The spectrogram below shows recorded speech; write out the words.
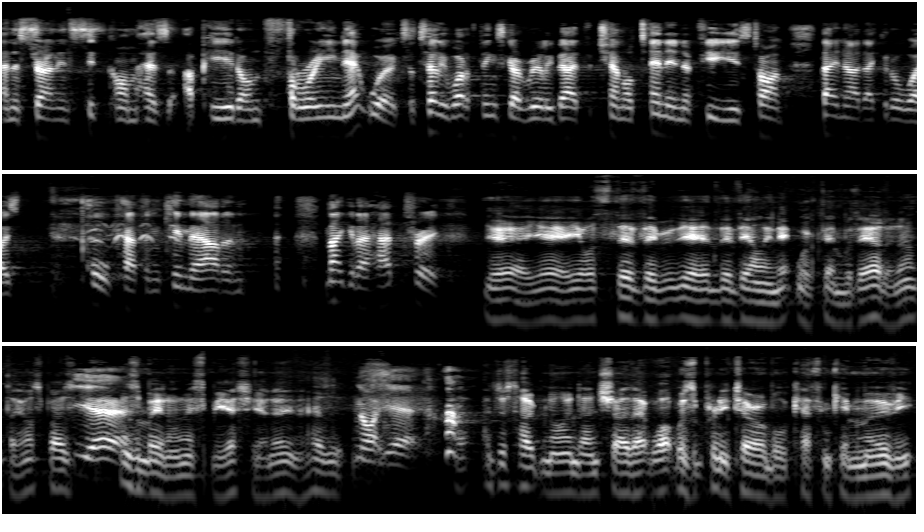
an Australian sitcom has appeared on three networks. I tell you what, if things go really bad for Channel 10 in a few years' time, they know they could always pull Kath and Kim out and make it a hat trick. Yeah, yeah, yeah. Well, they're, they're, they're the only network then without it, aren't they? I suppose. Yeah. It Hasn't been on SBS yet either, has it? Not yet. I just hope Nine don't show that. What was a pretty terrible Kath and Kim movie.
